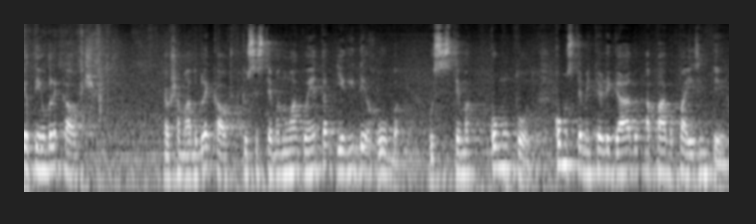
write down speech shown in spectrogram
eu tenho blackout. É o chamado blackout, porque o sistema não aguenta e ele derruba o sistema como um todo. Como o sistema interligado, apaga o país inteiro.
